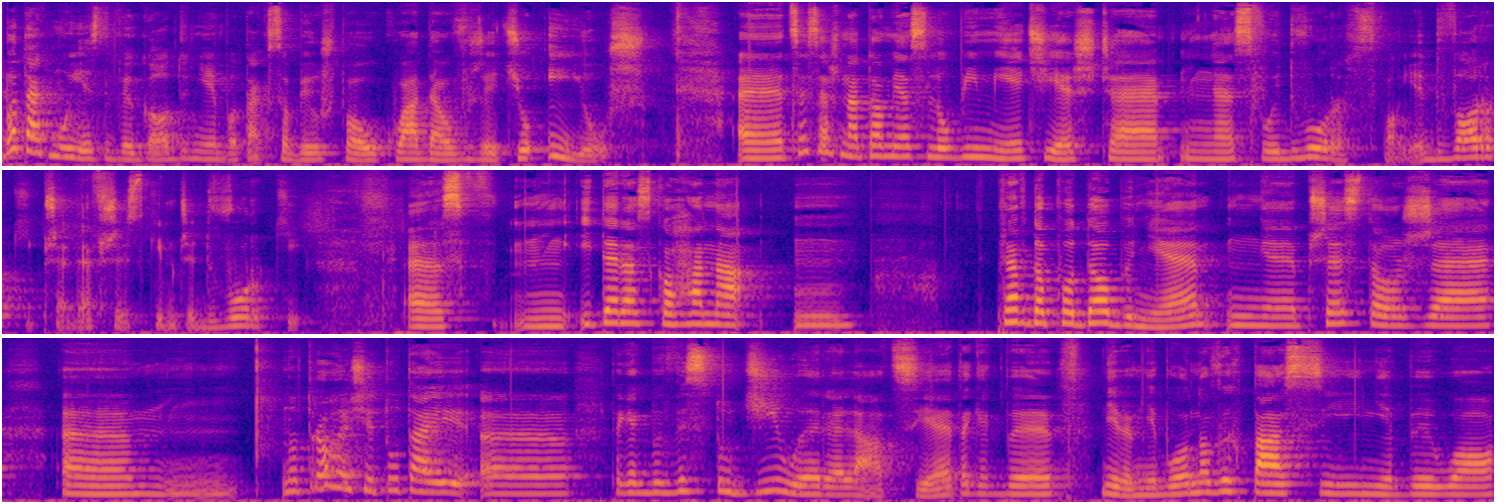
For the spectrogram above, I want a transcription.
Bo tak mu jest wygodnie, bo tak sobie już poukładał w życiu i już. E, Cesarz natomiast lubi mieć jeszcze mm, swój dwór, swoje dworki przede wszystkim, czy dwórki. E, mm, I teraz, kochana, mm, prawdopodobnie przez to, że no trochę się tutaj e, tak jakby wystudziły relacje, tak jakby, nie wiem, nie było nowych pasji, nie było,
